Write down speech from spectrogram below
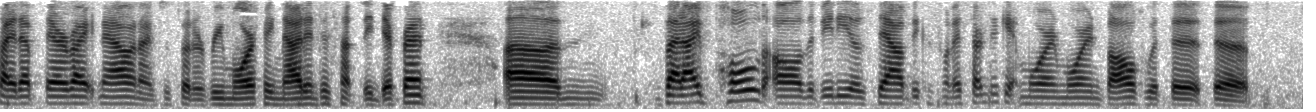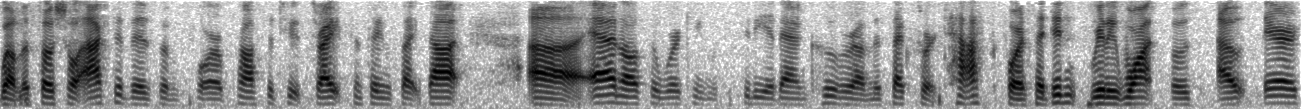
site up there right now, and I'm just sort of remorphing that into something different. Um, but I pulled all the videos down because when I started to get more and more involved with the, the well, the social activism for prostitutes' rights and things like that, uh, and also working with the city of Vancouver on the sex work task force, I didn't really want those out there,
